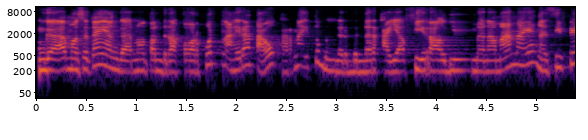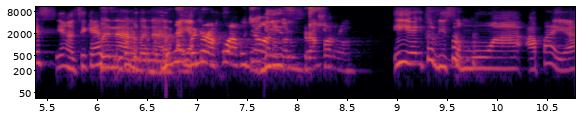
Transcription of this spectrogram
Enggak, maksudnya yang enggak nonton drakor pun akhirnya tahu karena itu bener-bener kayak viral di mana-mana ya nggak sih Fis? Ya nggak sih Kes? Benar, benar. kayak- Bener-bener aku aku jangan Di- nonton drakor loh. Iya itu di semua apa ya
